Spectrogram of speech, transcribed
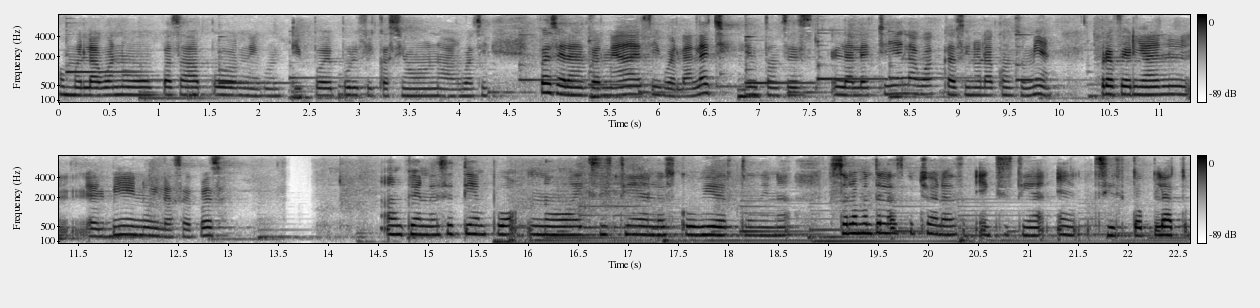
como el agua no pasaba por ningún tipo de purificación o algo así, pues eran enfermedades igual la leche. Entonces la leche y el agua casi no la consumían preferían el, vino y la cerveza. Aunque en ese tiempo no existían los cubiertos ni nada, solamente las cucharas existían en cierto plato,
